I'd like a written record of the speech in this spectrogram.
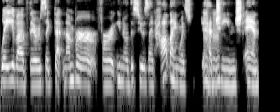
wave of there was like that number for you know the suicide hotline was had mm-hmm. changed and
